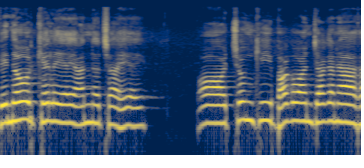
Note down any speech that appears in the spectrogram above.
विनोद के लिए आना चाहिए और चूँकि भगवान जगन्नाथ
